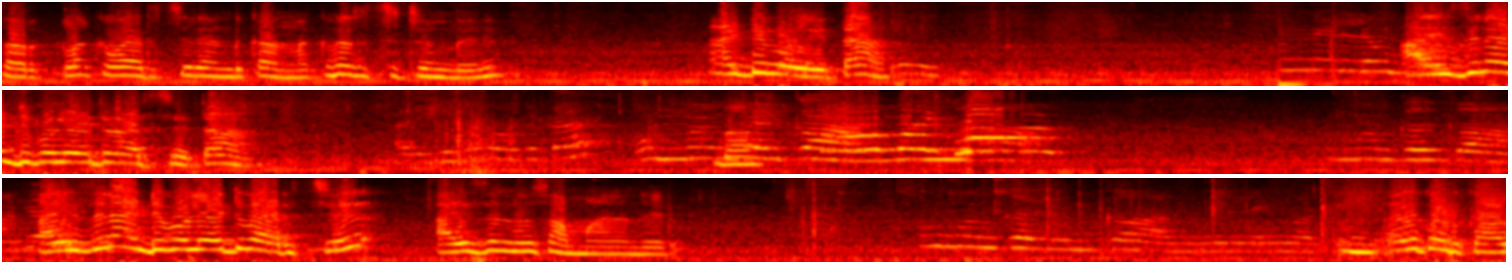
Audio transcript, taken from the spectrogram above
സർക്കിളൊക്കെ വരച്ച് രണ്ട് കണ്ണൊക്കെ വരച്ചിട്ടുണ്ട്. അടിപൊളിട്ടാ. ട്ടാ ഐസിന് അടിപൊളിയായിട്ട് വരച്ചിട്ടാ. ഐസിന് അടിപൊളിയായിട്ട് വരച്ച് ഐസിന് സമ്മാനം തരും. അത് കൊടുക്കാൾ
